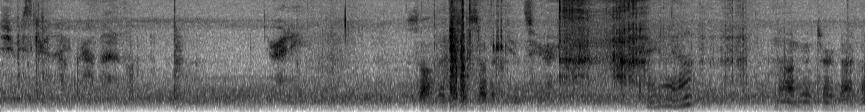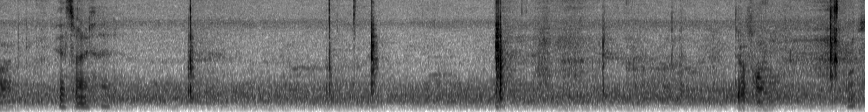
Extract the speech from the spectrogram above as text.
Should we scare the crap out of them? You ready? So there's just other kids here. Turn your light on. No, I'm gonna turn it back on. That's what I said. Definitely. Oops.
